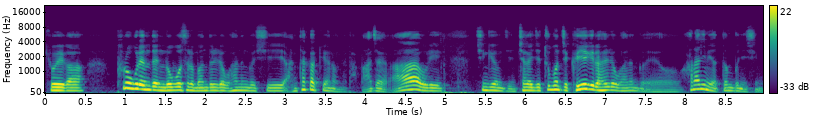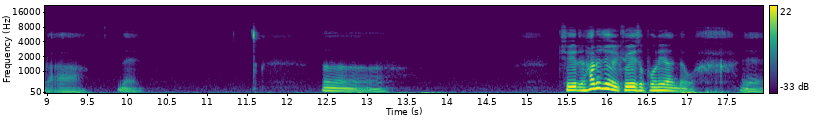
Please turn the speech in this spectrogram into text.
교회가 프로그램된 로봇으로 만들려고 하는 것이 안타깝게 합니다. 맞아요. 아, 우리 진경진. 제가 이제 두 번째 그 얘기를 하려고 하는 거예요. 하나님이 어떤 분이신가. 네. 어, 주일은 하루 종일 교회에서 보내야 한다고. 하, 예.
